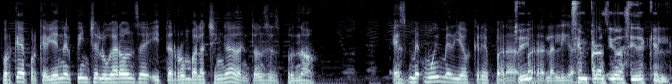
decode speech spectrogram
¿Por qué? Porque viene el pinche lugar 11 y te rumba la chingada. Entonces, pues no. Es me- muy mediocre para, Sí, para la liga. Siempre ha sido así de que el-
